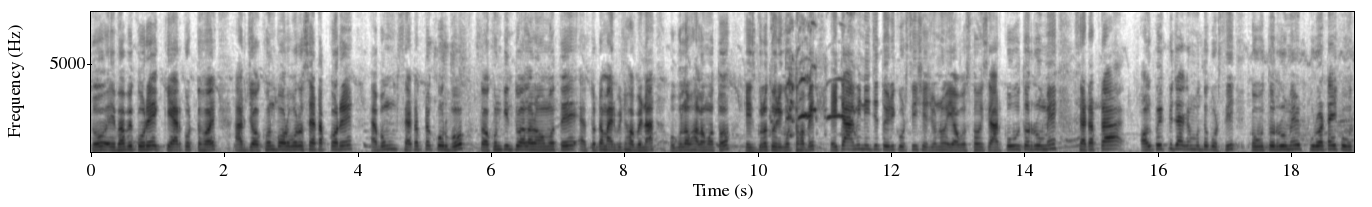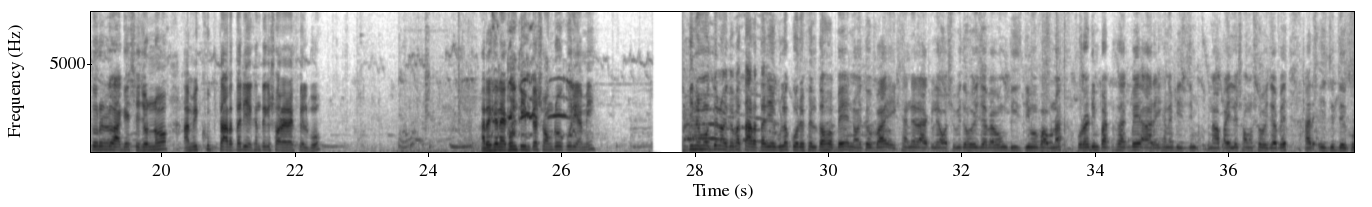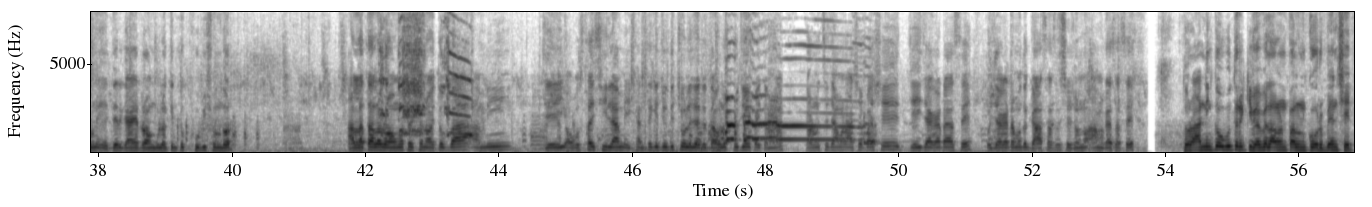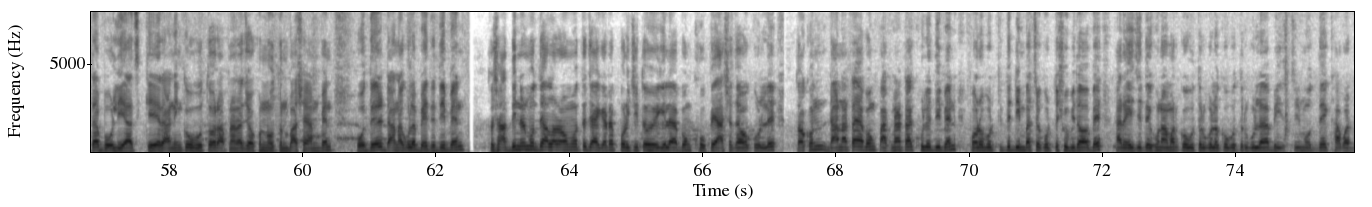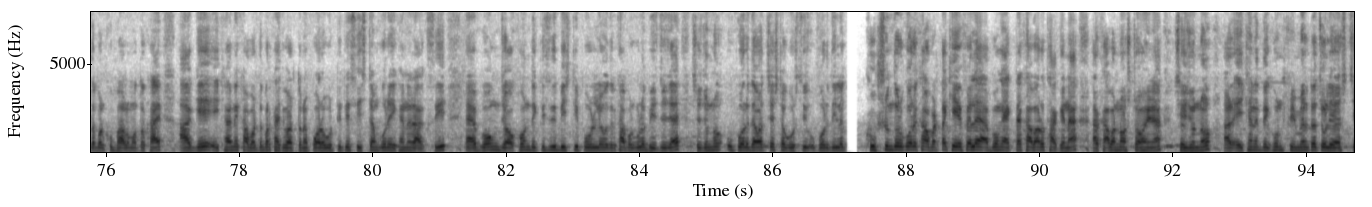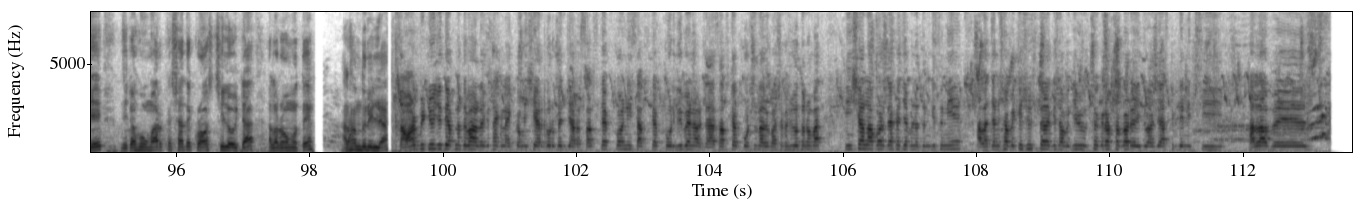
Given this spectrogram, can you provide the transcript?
তো এভাবে করে কেয়ার করতে হয়। আর যখন বড় বড় সেট করে এবং সেট আপটা করব, তখন কিন্তু আল্লাহ রহমতে এতটা মারপিট হবে না। ওগুলো ভালো মতো কেসগুলো তৈরি করতে হবে। এইটা আমি নিজে তৈরি করছি, সেজন্য এই অবস্থা হয়েছে। আর কবুতর রুমে সেট অল্প একটু জায়গার মধ্যে করছি। কবুতর রুমে পুরোটাই কবুতরের লাগে, সেজন্য আমি খুব তাড়াতাড়ি এখান থেকে সরাই ফেলব। আর এখানে এখন ডিমটা সংগ্রহ করি আমি। দিনের মধ্যে নয়তো বা তাড়াতাড়ি এগুলো করে ফেলতে হবে নয়তো বা এখানে রাখলে অসুবিধা হয়ে যাবে এবং বীজ ডিমও পাবো না। ওরা ডিম পাড়তে থাকবে আর এখানে বীজ ডিম না পাইলে সমস্যা হয়ে যাবে। আর এই যে দেখুন, এদের গায়ের রঙগুলো কিন্তু খুবই সুন্দর। আল্লাহ তালা রহমত হয়েছে নয়তো বা আমি যেই অবস্থায় ছিলাম, এখান থেকে যদি চলে যেত তাহলে খুঁজেই পাইতাম না। কারণ হচ্ছে যে আমার আশেপাশে যেই জায়গাটা আছে, ওই জায়গাটার মধ্যে গাছ আছে, সেজন্য আম গাছ আছে। তো রানিং কবুতরে কীভাবে লালন পালন করবেন সেটা বলি আজকে। রানিং কবুতর আপনারা যখন নতুন বাসায় আনবেন, ওদের ডানাগুলো বেঁধে দিবেন। তো সাত দিনের মধ্যে আল্লাহ রহমতে জায়গাটা পরিচিত হয়ে গেলে এবং খোপে আসা যাওয়া করলে তখন ডানাটা এবং পাখনাটা খুলে দিবেন। পরবর্তীতে ডিম বাচ্চা করতে সুবিধা হবে। আর এই যে দেখুন আমার কবুতরগুলো কবুতরগুলো বৃষ্টির মধ্যে খাবার দাবার খুব ভালো মতো খায়। আগে এখানে খাবার দাবার খাইতে পারতো না। পরবর্তীতে সিস্টেম করে এখানে রাখছি এবং যখন দেখতেছি বৃষ্টি পড়লে ওদের খাবারগুলো ভিজে যায়, সেজন্য উপরে দেওয়ার চেষ্টা করছি। উপরে দিলে খুব সুন্দর করে খাবারটা খেয়ে ফেলে এবং একটা খাবারও থাকে না, আর খাবার নষ্ট হয় না। সেই জন্য আর এইখানে দেখুন ফিমেলটা চলে আসছে, যেটা হুমার সাথে ক্রস ছিল ওইটা আল্লাহ রহমতে। আলহামদুলিল্লাহ। আমার ভিডিও যদি আপনাদের ভালো লাগে থাকে লাইক কমেন্ট শেয়ার করবেন। যারা সাবস্ক্রাইব করেনি সাবস্ক্রাইব করে দিবেন, আর যারা সাবস্ক্রাইব করছেন তাদেরকে অসংখ্য ধন্যবাদ। ইনশাআল্লাহ আবার দেখা যাবে নতুন কিছু নিয়ে। আল্লাহ যেন সবাইকে সুস্থ রাখে, সবাইকে বিপদ রক্ষা করে। এই দিয়ে আজকে বিদায় নিচ্ছি। আল্লাহ হাফেজ।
